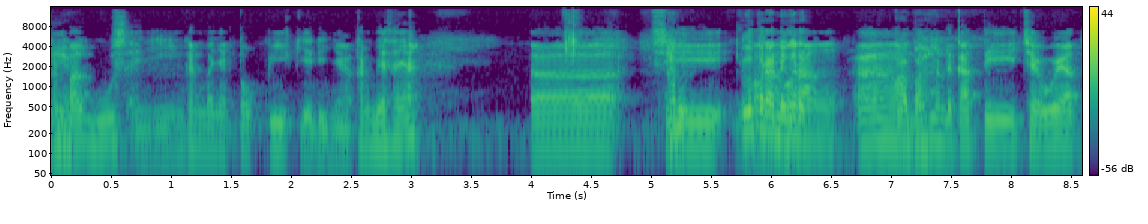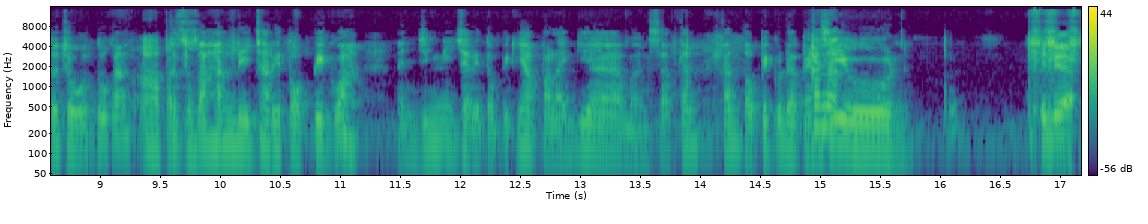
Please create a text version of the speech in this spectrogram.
kan Iya. bagus anjing kan banyak topik jadinya kan biasanya eh si Kan, lu pernah denger orang eh, apa? untuk mendekati cewek atau cowok tuh kan apa tuh kesusahan dicari topik wah anjing nih cari topiknya apa lagi ya? Bangsat kan kan topik udah Karena- pensiun. Tapi dia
